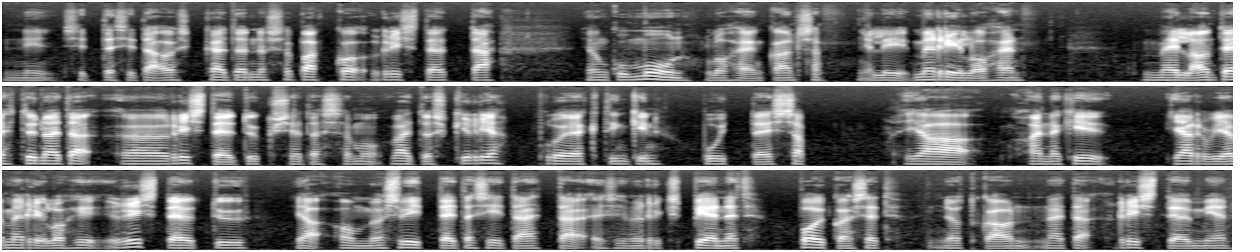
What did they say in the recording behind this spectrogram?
niin sitten sitä olisi käytännössä pakko risteyttää jonkun muun lohen kanssa, eli merilohen. Meillä on tehty näitä risteytyksiä tässä mun väitöskirjaprojektinkin puitteissa ja ainakin järvi- ja merilohi risteytyy ja on myös viitteitä siitä, että esimerkiksi pienet poikaset, jotka on näitä risteymien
